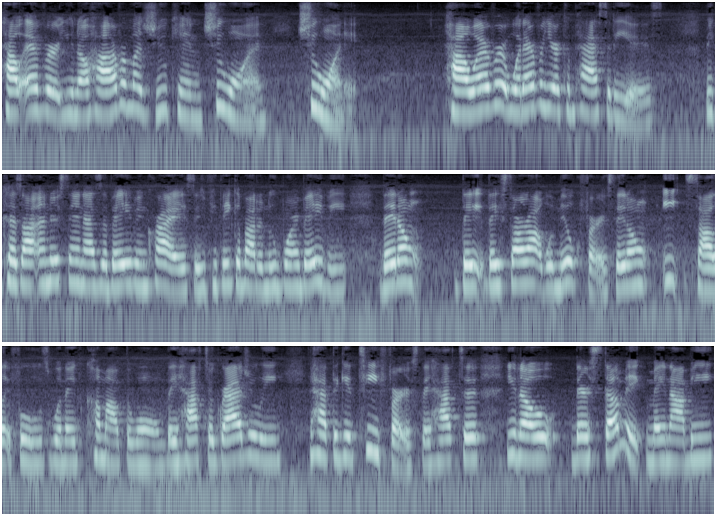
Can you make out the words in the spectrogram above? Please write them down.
However, you know, however much you can chew on, chew on it however, whatever your capacity is. Because I understand as a babe in Christ, if you think about a newborn baby, they don't they they start out with milk first. They don't eat solid foods when they come out the womb. They have to gradually they have to get teeth first. They have to, you know, their stomach may not be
